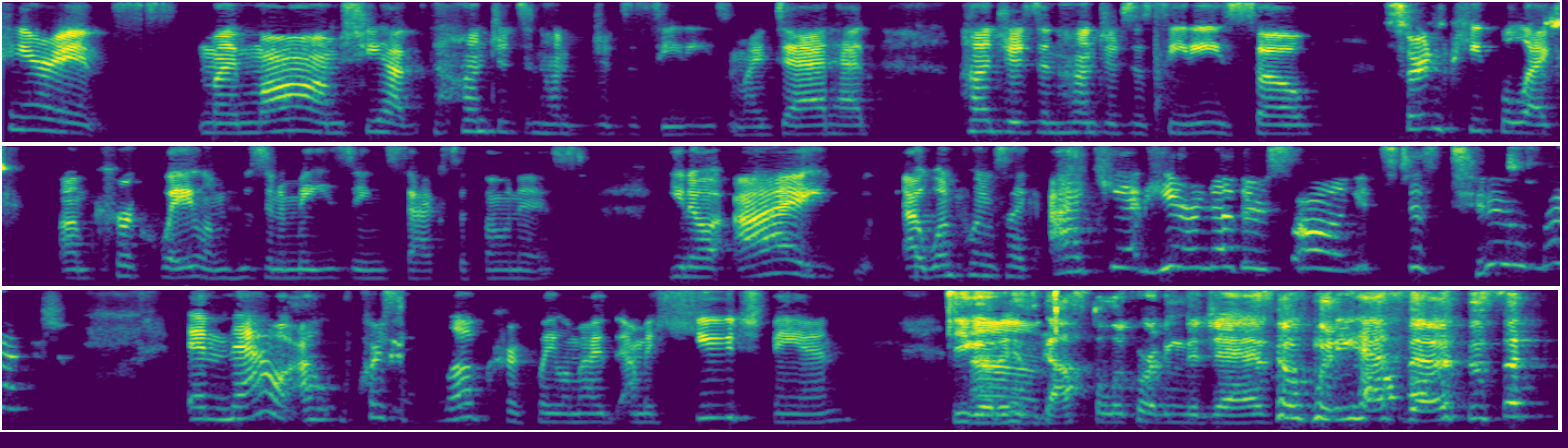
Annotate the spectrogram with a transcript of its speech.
parents, my mom, she had hundreds and hundreds of CDs, and my dad had hundreds and hundreds of CDs. So certain people like um, Kirk Whalum, who's an amazing saxophonist, you know, I at one point was like, I can't hear another song. It's just too much. And now, I, of course, I love Kirk Whalum. I, am a huge fan. Do you go to his um, gospel according to jazz when he has those?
